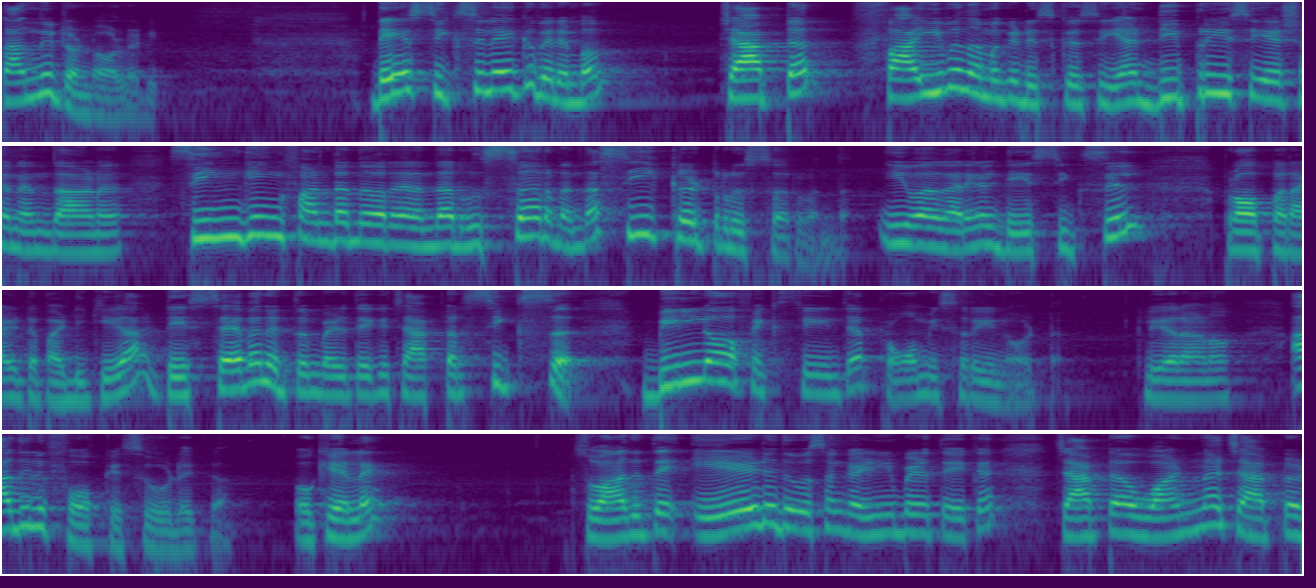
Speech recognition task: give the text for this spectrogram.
തന്നിട്ടുണ്ട് ഓൾറെഡി ഡേ സിക്സിലേക്ക് വരുമ്പം ചാപ്റ്റർ ഫൈവ് നമുക്ക് ഡിസ്കസ് ചെയ്യാം. ഡിപ്രീസിയേഷൻ എന്താണ്? സിങ്കിങ് ഫണ്ട് എന്ന് പറഞ്ഞാൽ എന്താ? റിസർവ് എന്താ? സീക്രട്ട് റിസർവ് എന്താ? ഈ വക കാര്യങ്ങൾ ഡേ സിക്സിൽ പ്രോപ്പറായിട്ട് പഠിക്കുക. ഡേ സെവൻ എത്തുമ്പോഴത്തേക്ക് chapter six bill of exchange promissory note clear ആണോ? അതിൽ ഫോക്കസ് കൊടുക്കുക. ഓക്കെ അല്ലേ? സോ ആദ്യത്തെ ഏഴ് ദിവസം കഴിയുമ്പോഴത്തേക്ക് chapter one chapter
